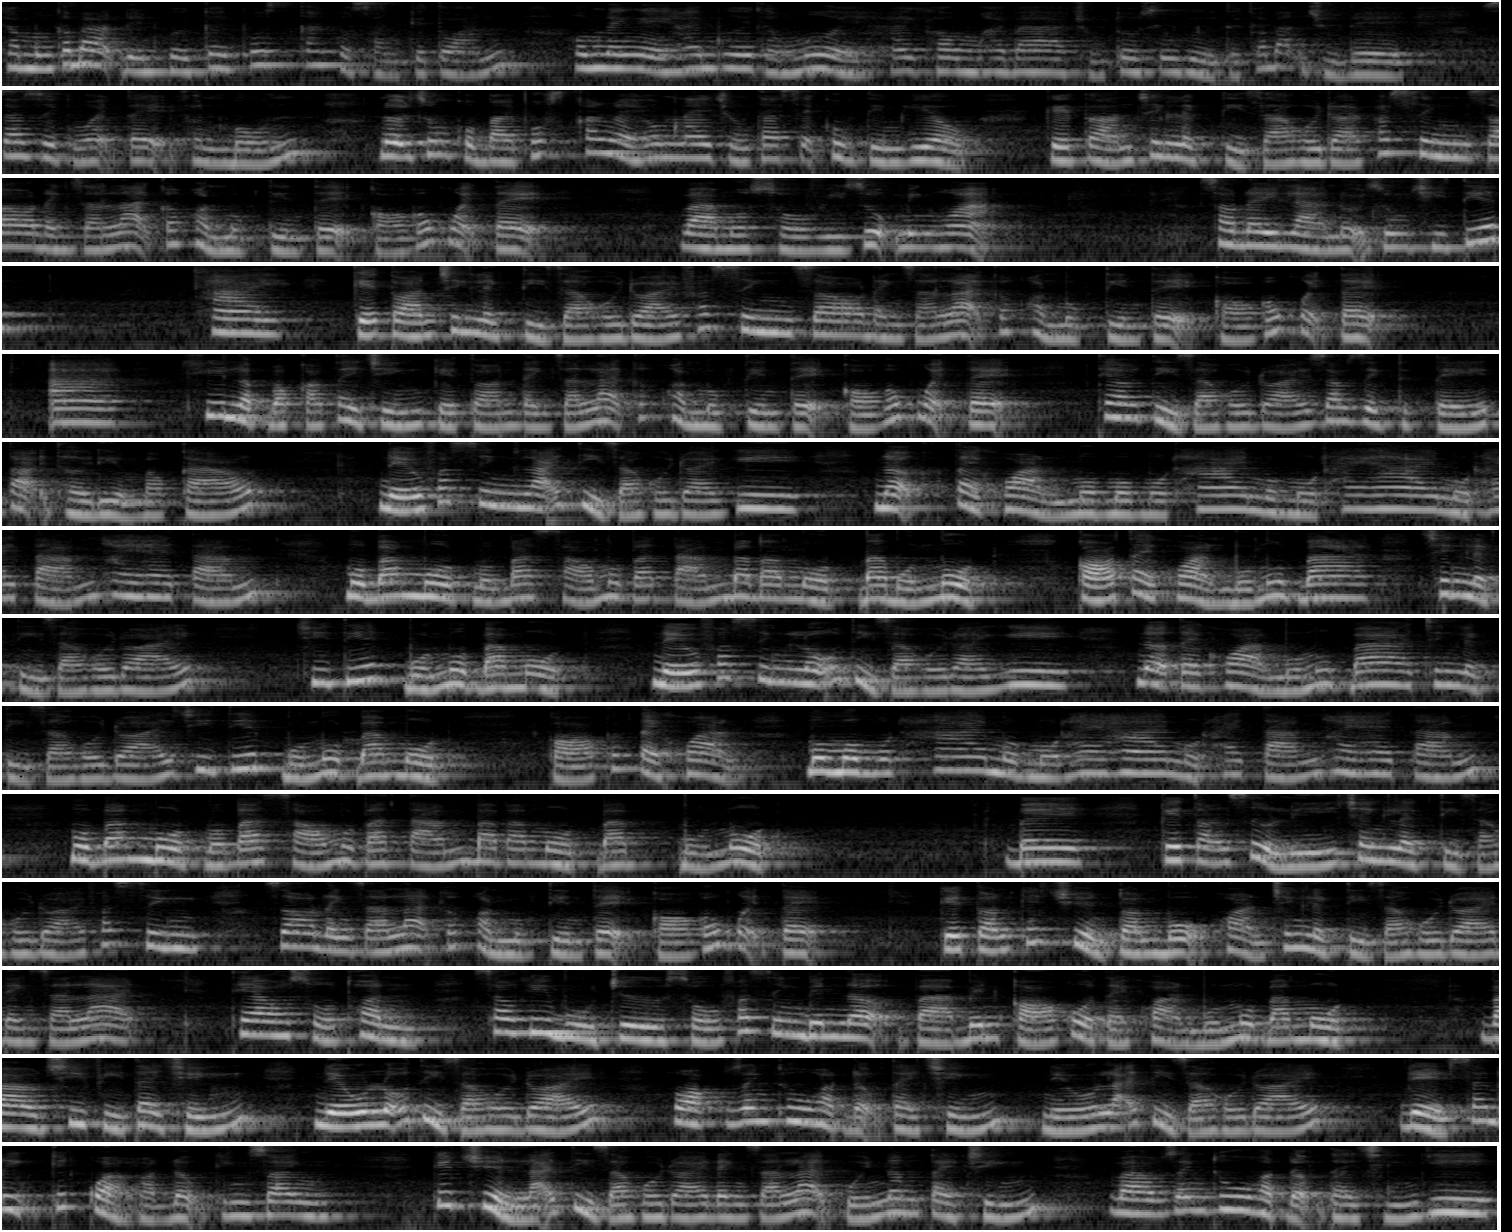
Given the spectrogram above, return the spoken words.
Chào mừng các bạn đến với kênh Postcard của Sàn Kế Toán. Hôm nay ngày 20 tháng 10, 2023 chúng tôi xin gửi tới các bạn chủ đề Giao dịch ngoại tệ phần 4 Nội dung của bài Postcard ngày hôm nay chúng ta sẽ cùng tìm hiểu. Kế toán chênh lệch tỷ giá hối đoái phát sinh do đánh giá lại các khoản mục tiền tệ có gốc ngoại tệ Và một số ví dụ minh họa. Sau đây là nội dung chi tiết. 2. Kế toán chênh lệch tỷ giá hối đoái phát sinh do đánh giá lại các khoản mục tiền tệ có gốc ngoại tệ. A. Khi lập báo cáo tài chính, kế toán đánh giá lại các khoản mục tiền tệ có gốc ngoại tệ theo tỷ giá hối đoái giao dịch thực tế tại thời điểm báo cáo. Nếu phát sinh lãi tỷ giá hối đoái ghi nợ các tài khoản 1112, 1122, 128, 228, 131, 136, 138, 331, 341 có tài khoản 413 chênh lệch tỷ giá hối đoái. Chi tiết 4131 nếu phát sinh lỗ tỷ giá hối đoái ghi nợ tài khoản 413 chênh lệch tỷ giá hối đoái chi tiết 4131 có các tài khoản 1112, 1122, 128, 228, 131, 136, 138, 331, 341. B. Kế toán xử lý tranh lệch tỷ giá hối đoái phát sinh do đánh giá lại các khoản mục tiền tệ có gốc ngoại tệ. Kế toán kết chuyển toàn bộ khoản tranh lệch tỷ giá hối đoái đánh giá lại theo số thuần, sau khi bù trừ số phát sinh bên nợ và bên có của tài khoản 4131 vào chi phí tài chính nếu lỗ tỷ giá hối đoái hoặc doanh thu hoạt động tài chính nếu lãi tỷ giá hối đoái để xác định kết quả hoạt động kinh doanh. Kết chuyển lãi tỷ giá hối đoái đánh giá lại cuối năm tài chính vào doanh thu hoạt động tài chính ghi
